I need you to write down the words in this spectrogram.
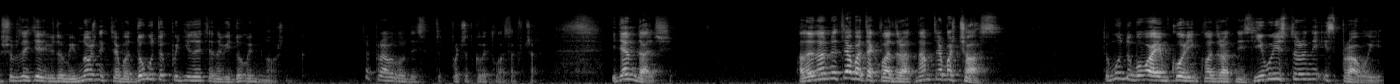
Щоб знайти невідомий множник, треба добуток поділити на відомий множник. Це правило десь в початкових класах вчать. Йдемо далі. Але нам не треба Т квадрат, нам треба час. Тому добуваємо корінь квадратний з лівої сторони і з правої.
